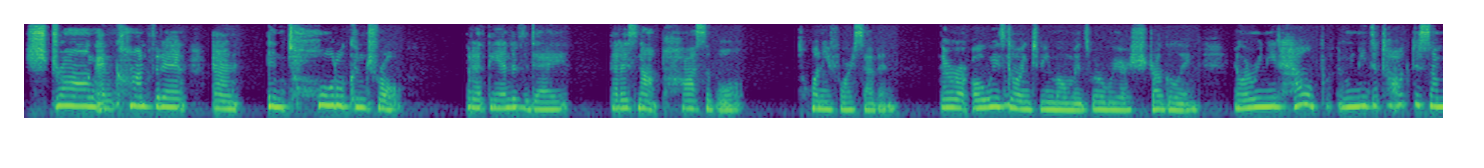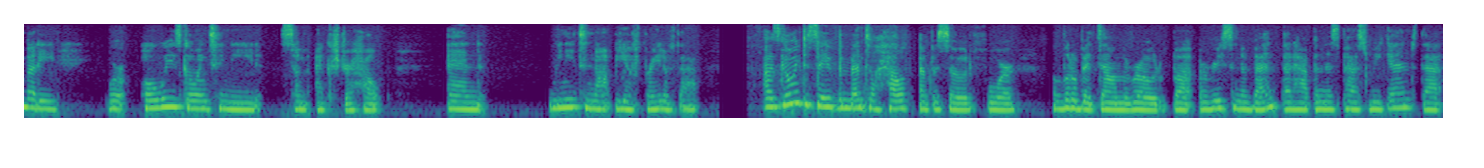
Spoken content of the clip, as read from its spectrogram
strong and confident and in total control. But at the end of the day, that is not possible 24 7. There are always going to be moments where we are struggling and where we need help and we need to talk to somebody. We're always going to need some extra help. And we need to not be afraid of that. I was going to save the mental health episode for a little bit down the road, but a recent event that happened this past weekend that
